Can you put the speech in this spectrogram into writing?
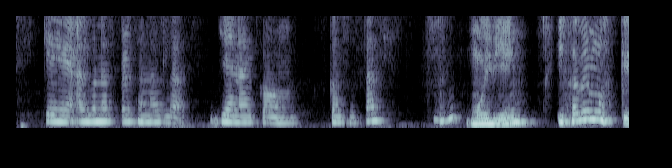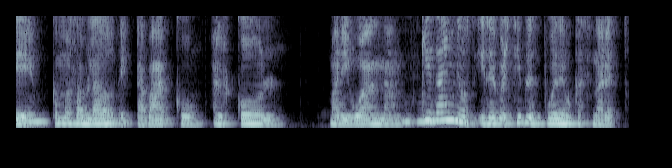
que algunas personas las llenan con, sustancias. Muy bien. Y sabemos que, como hemos hablado de tabaco, alcohol, marihuana, ¿qué daños irreversibles puede ocasionar esto?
